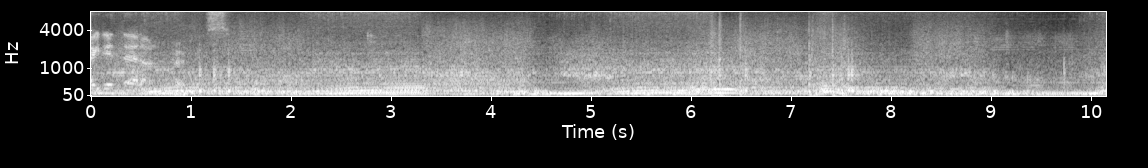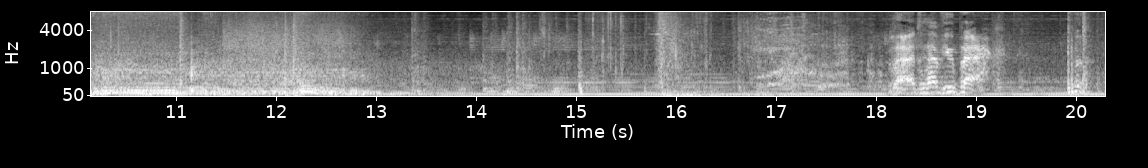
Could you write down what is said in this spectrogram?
I did that on purpose. Glad to have you back.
